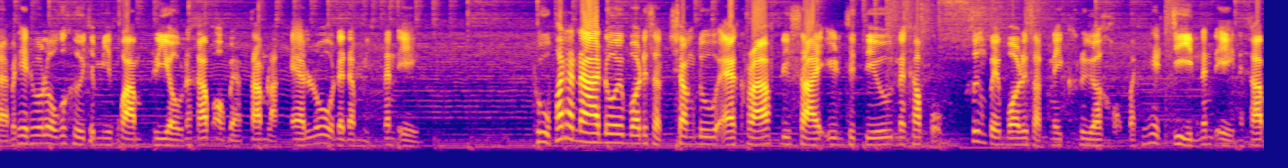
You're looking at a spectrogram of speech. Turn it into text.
ลายๆประเทศทั่วโลกก็คือจะมีความเพรียวนะครับออกแบบตามหลัก Aerodynamic นั่นเอง ถูกพัฒนาโดยบริษัท Chengdu Aircraft Design Institute นะครับผมซึ่งเป็นบริษัทในเครือของประเทศจีนนั่นเองนะครับ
